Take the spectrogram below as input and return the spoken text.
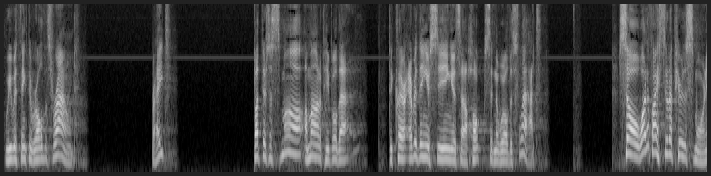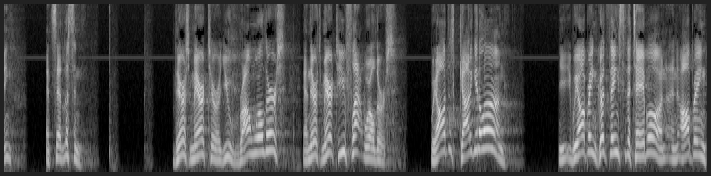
we would think the world is round, right? But there's a small amount of people that declare everything you're seeing is a hoax and the world is flat. So, what if I stood up here this morning and said, listen, there's merit to you round worlders, and there's merit to you flat worlders. We all just got to get along. We all bring good things to the table and, and all bring,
